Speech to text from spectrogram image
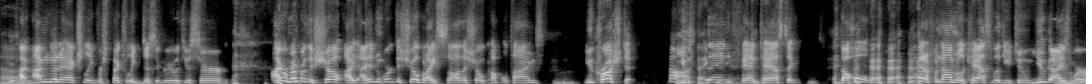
um, I, I'm going to actually respectfully disagree with you, sir. I remember the show. I, I didn't work the show, but I saw the show a couple times. Mhm. You crushed it. oh, you thank sang fantastic. The whole you had a phenomenal cast with you too. You guys Mhm. were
